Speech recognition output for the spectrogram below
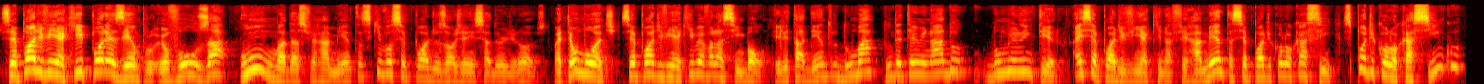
Você pode vir aqui, por exemplo, eu vou usar uma das ferramentas que você pode usar o gerenciador de nomes. Vai ter um monte. Você pode vir aqui e vai falar assim, bom, ele está dentro de, uma, de um determinado número inteiro. Aí você pode vir aqui na ferramenta, você pode colocar assim. Você pode colocar 5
